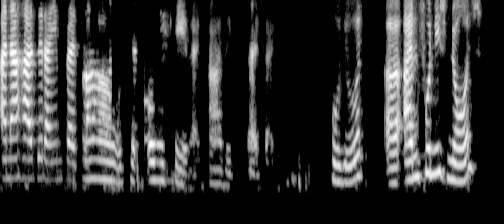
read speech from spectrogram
Ana hazir, I am present. Ah, okay. Okay, right. Hadi, right, right. Hudur. Uh, Anfun is nose.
